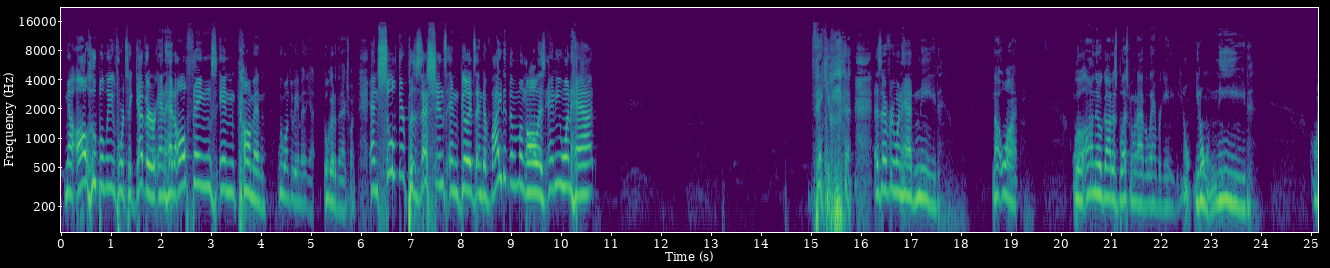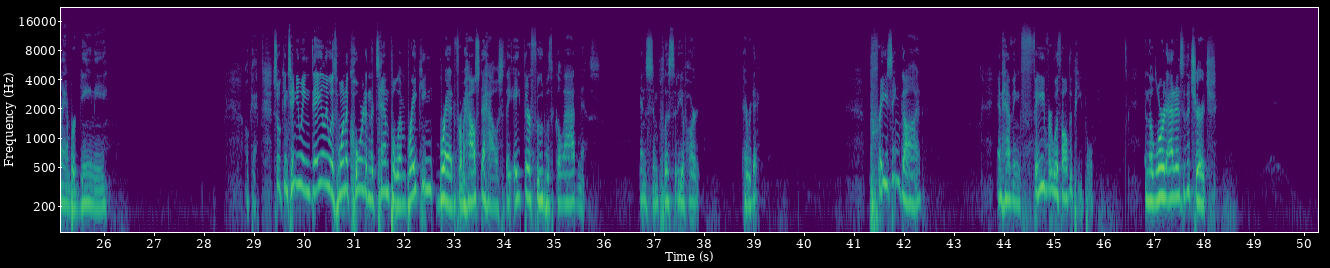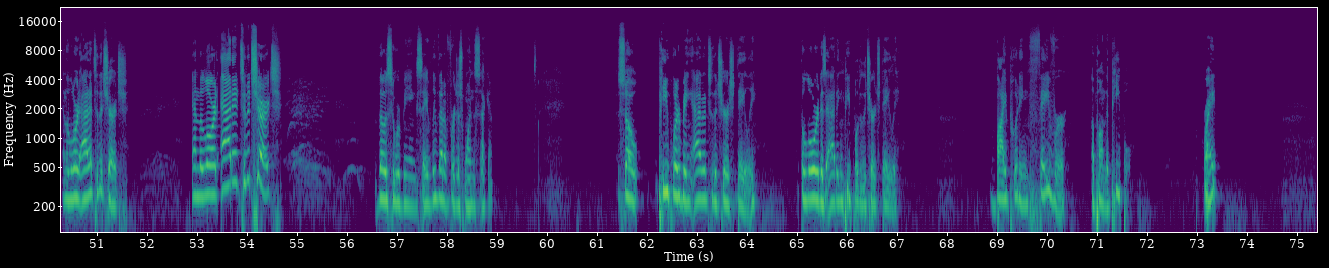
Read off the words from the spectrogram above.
Now, all who believed were together and had all things in common. We won't do amen yet. We'll go to the next one. And sold their possessions and goods and divided them among all as anyone had. Thank you. as everyone had need, not want. Well, I know God has blessed me when I have a Lamborghini, but you don't you don't need a Lamborghini. Okay. So continuing daily with one accord in the temple and breaking bread from house to house, they ate their food with gladness and simplicity of heart every day. Praising God and having favor with all the people. And the Lord added to the church. And the Lord added to the church. And the Lord added to the church those who were being saved. Leave that up for just one second. So, people are being added to the church daily. The Lord is adding people to the church daily by putting favor upon the people. Right?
